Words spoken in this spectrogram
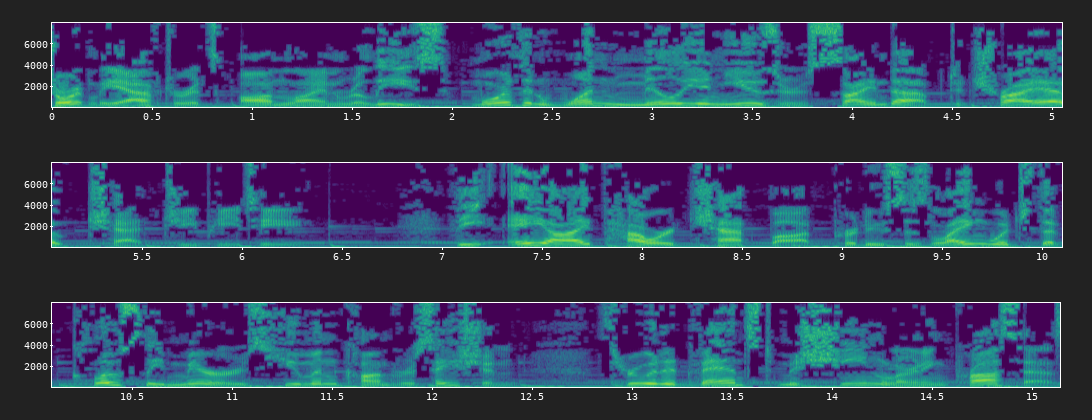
Shortly after its online release, more than 1 million users signed up to try out ChatGPT. The AI powered chatbot produces language that closely mirrors human conversation through an advanced machine learning process.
